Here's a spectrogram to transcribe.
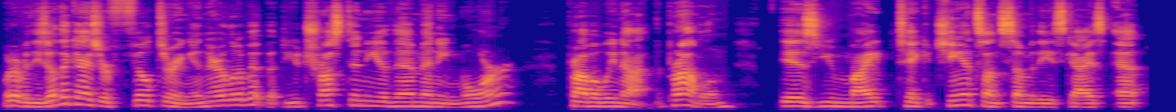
whatever. These other guys are filtering in there a little bit, but do you trust any of them anymore? Probably not. The problem is you might take a chance on some of these guys at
